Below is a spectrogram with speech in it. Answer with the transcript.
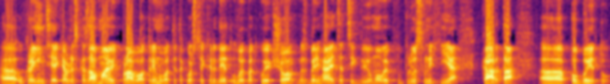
Е, Українці, як я вже сказав, мають право отримувати також цей кредит у випадку, якщо зберігаються ці дві умови, плюс в них є карта побиту.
